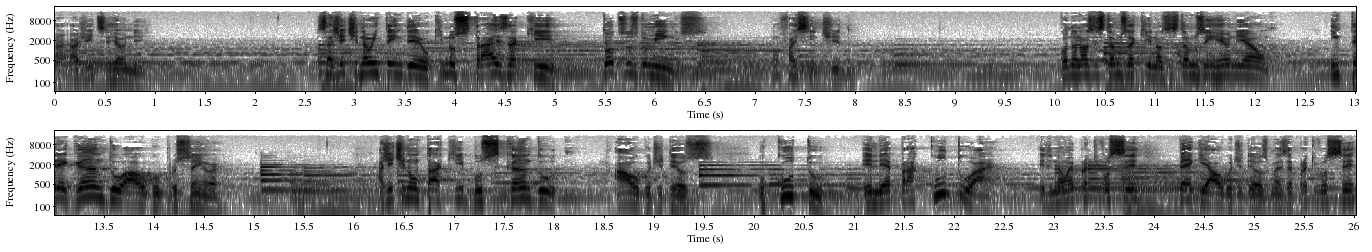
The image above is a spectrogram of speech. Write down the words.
a, a gente se reunir. Se a gente não entender o que nos traz aqui todos os domingos, não faz sentido. Quando nós estamos aqui, nós estamos em reunião, entregando algo para o Senhor. A gente não está aqui buscando algo de Deus. O culto, ele é para cultuar. Ele não é para que você pegue algo de Deus, mas é para que você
